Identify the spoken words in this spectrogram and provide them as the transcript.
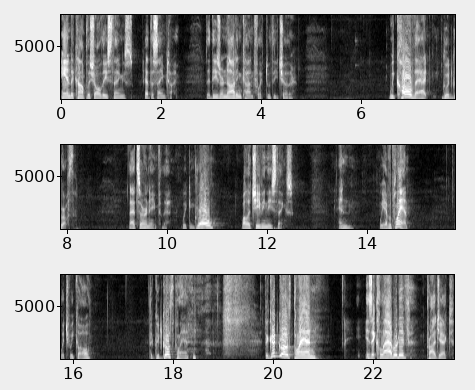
and accomplish all these things at the same time. That these are not in conflict with each other. We call that good growth. That's our name for that. We can grow while achieving these things. And we have a plan, which we call the Good Growth Plan. the Good Growth Plan is a collaborative project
